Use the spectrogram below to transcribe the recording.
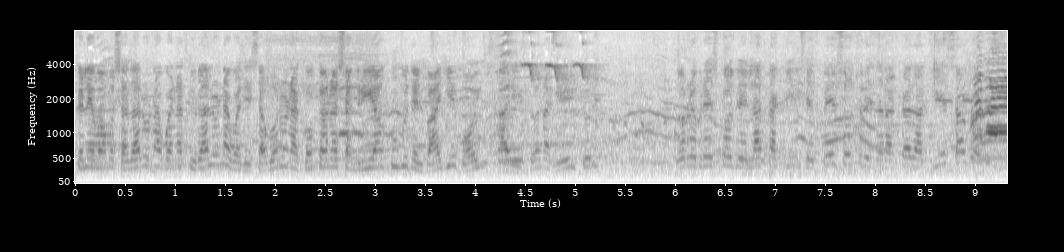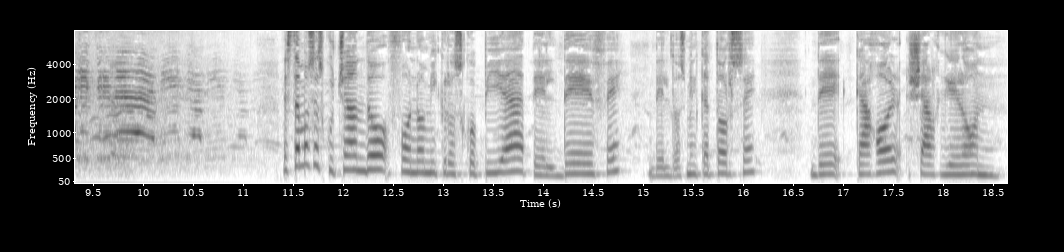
¿Cómo que le vamos a dar un agua natural, un agua de sabor, una coca, una sangría, un jugo del valle, voy, Arizona, Gatorade? Dos refrescos de lata 15 pesos, tres naranjadas 10 agua. Estamos escuchando Fonomicroscopía del DF del 2014 de Carole Chargueron,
